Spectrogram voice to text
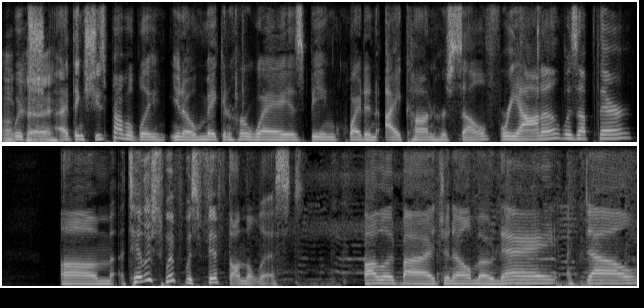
Okay. which I think she's probably, you know, making her way as being quite an icon herself. Rihanna was up there. Um, Taylor Swift was fifth on the list, followed by Janelle Monáe, Adele,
